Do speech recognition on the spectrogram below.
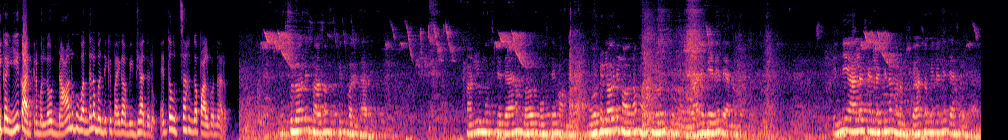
ఇక ఈ కార్యక్రమంలో నాలుగు వందల మందికి పైగా విద్యార్థులు ఎంతో ఉత్సాహంగా పాల్గొన్నారు. కళ్ళు మూస్తే ధ్యానం నోరు మూస్తే మౌనం. నోటిలోని మౌనం మనసులోని శూన్యం దాని పేరే ధ్యానం. ఎన్ని ఆలోచనలు వచ్చినా మనం శ్వాస మీదనే ధ్యాస పెట్టాలి.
